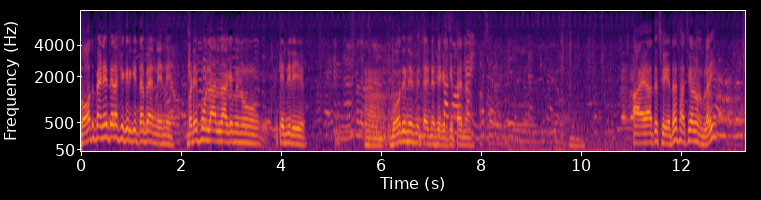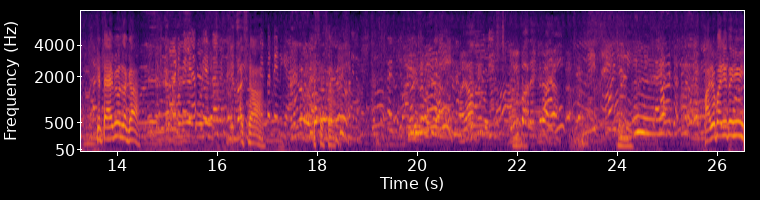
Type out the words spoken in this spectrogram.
ਬਹੁਤ ਭੈਣੇ ਤੇਰਾ ਫਿਕਰ ਕੀਤਾ ਭੈਣ ਨੇ ਇਹਨੇ। ਬੜੇ ਫੋਨ ਲਾ ਲਾ ਕੇ ਮੈਨੂੰ ਕਹਿੰਦੀ ਰਹੀ ਹਾਂ। ਬਹੁਤ ਇਹਨੇ ਵਿਚਾਰੀ ਨੇ ਫਿਕਰ ਕੀਤਾ ਇਹਨਾਂ ਆਇਆ ਤੇ ਸਵੇਰ ਦਾ ਸਾਸੀ ਹੁਣ ਬੁਲਾਈ। ਕਿ ਟਾਈਮ ਹੀ ਹੋਣ ਲੱਗਾ? ਅੱਛਾ। ਅੱਛਾ ਅੱਛਾ। ਆ ਜਾਓ ਭਾਜੀ ਤੁਸੀਂ ਵੀ।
